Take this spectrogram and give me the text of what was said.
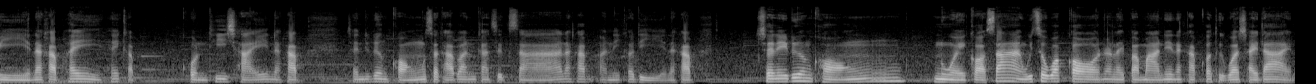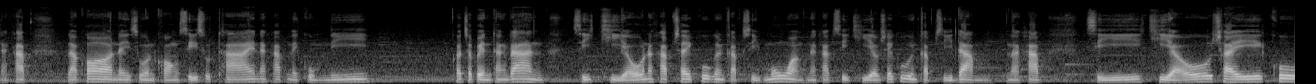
มีนะครับให้ให้กับคนที่ใช้นะครับ ใช้ในเรื่องของสถาบันการศึกษานะครับ อันนี้ก็ดีนะครับ ใช้ในเรื่องของ หน่วยก่อสร้างวิศวกรอะไรประมาณนี้นะครับ ก็ถือว่าใช้ได้นะครับ แล้วก็ในส่วนของสีสุดท้ายนะครับ ในกลุ่มนี้ก็จะเป็นทางด้านสีเขียวนะครับ ใช้คู่กันกับสีม่วงนะครับ สีเขียวใช้คู่กันกับสีดำนะครับ สีเขียวใช้คู่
